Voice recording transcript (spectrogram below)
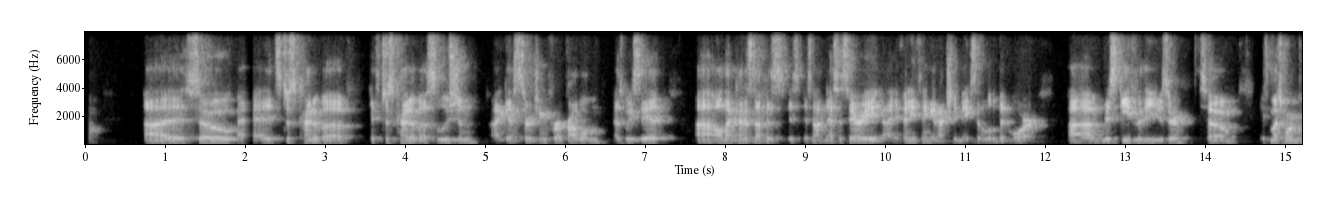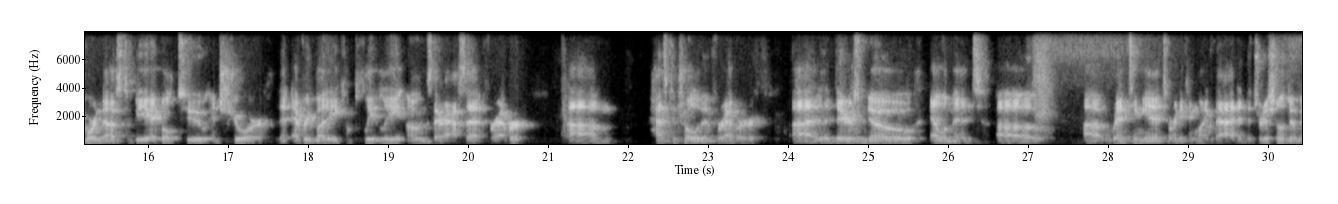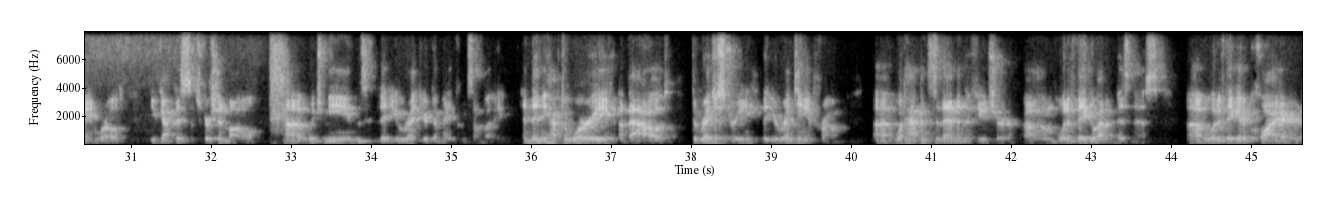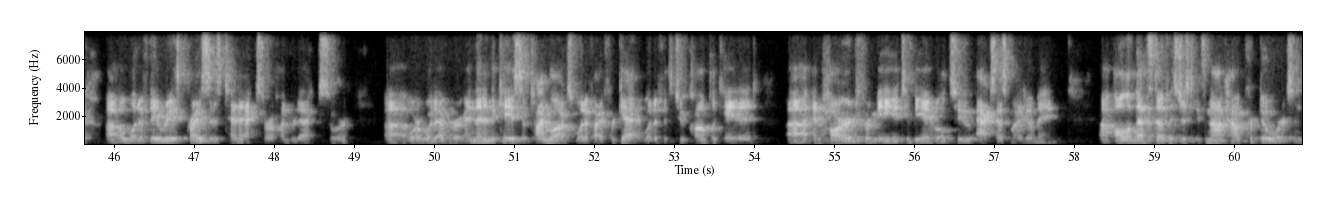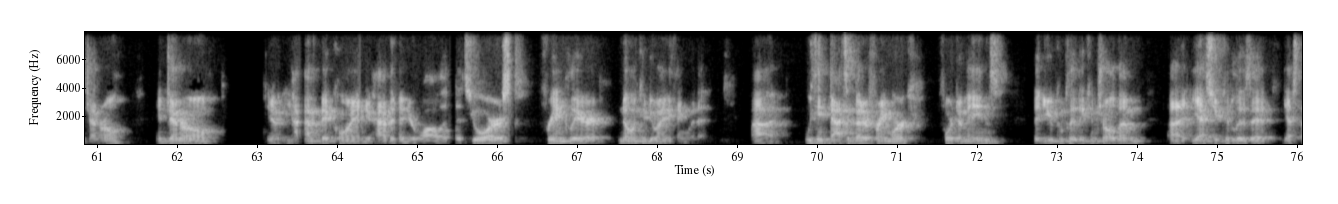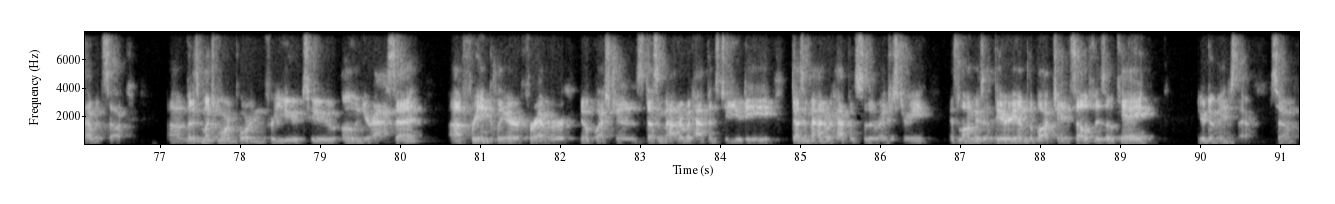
Uh, so it's just kind of a it's just kind of a solution, I guess, searching for a problem as we see it. Uh, all that kind of stuff is is, is not necessary. Uh, if anything, it actually makes it a little bit more uh, risky for the user. So it's much more important to us to be able to ensure that everybody completely owns their asset forever. Um, has control of it forever. Uh, there's no element of uh, renting it or anything like that. In the traditional domain world, you've got this subscription model, uh, which means that you rent your domain from somebody. And then you have to worry about the registry that you're renting it from. Uh, what happens to them in the future? Um, what if they go out of business? Uh, what if they get acquired? Uh, what if they raise prices 10x or 100x or uh, or whatever. And then in the case of time locks, what if I forget? What if it's too complicated uh, and hard for me to be able to access my domain. Uh, all of that stuff is just, it's not how crypto works in general. In general, you know, you have Bitcoin, you have it in your wallet, it's yours, free and clear, no one can do anything with it. Uh, we think that's a better framework for domains that you completely control them. Uh, yes, you could lose it. Yes, that would suck. Um, but it's much more important for you to own your asset uh, free and clear forever, no questions. Doesn't matter what happens to UD. Doesn't matter what happens to the registry. As long as Ethereum, the blockchain itself, is okay, your domain is there. So,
